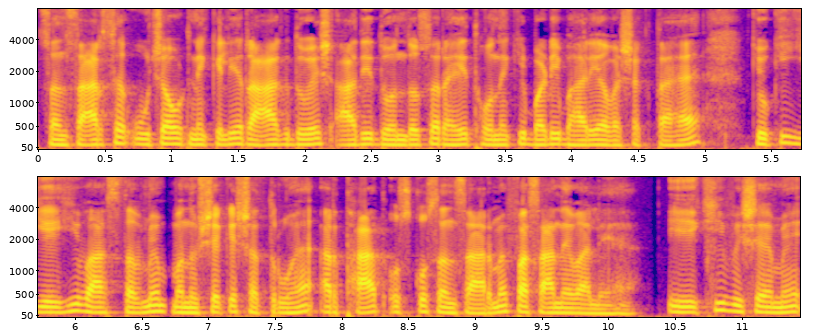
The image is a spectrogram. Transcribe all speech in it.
संसार से ऊँचा उठने के लिए राग, द्वेष आदि द्वंद्वों से रहित होने की बड़ी भारी आवश्यकता है, क्योंकि ये ही वास्तव में मनुष्य के शत्रु हैं, अर्थात उसको संसार में फंसाने वाले हैं। एक ही विषय में,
